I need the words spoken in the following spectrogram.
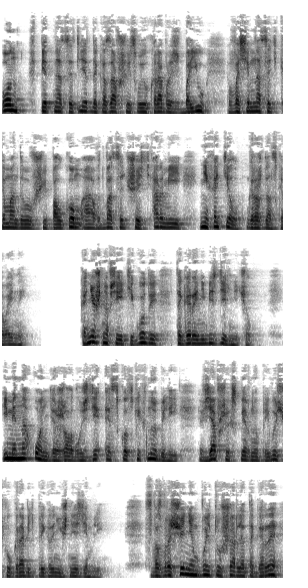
Он, в пятнадцать лет доказавший свою храбрость в бою, в восемнадцать командовавший полком, а в двадцать шесть армией, не хотел гражданской войны. Конечно, все эти годы Тагаре не бездельничал. Именно он держал в узде эскотских нобелей, взявших скверную привычку грабить приграничные земли. С возвращением в Эльту Шарля Тагаре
